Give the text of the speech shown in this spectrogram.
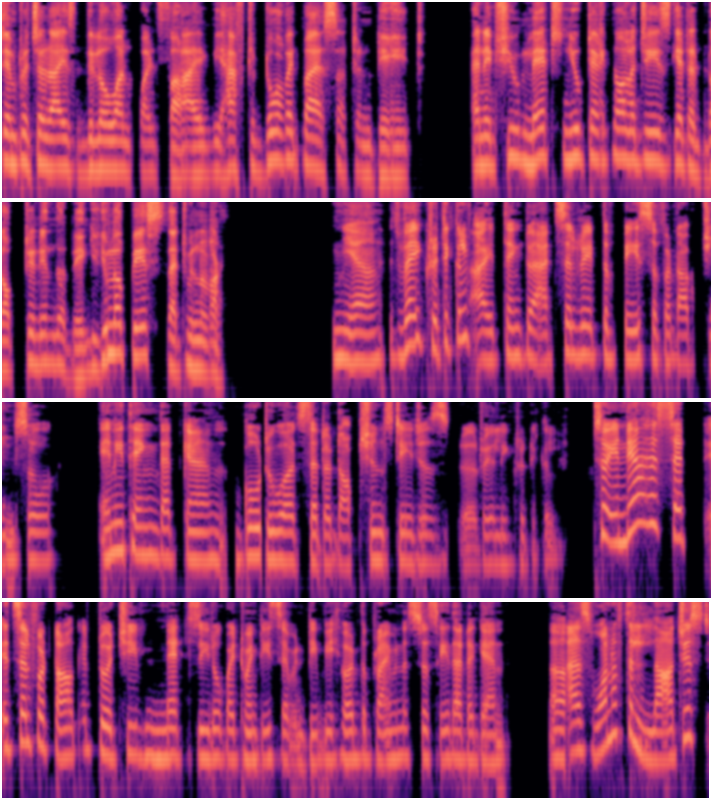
temperature rise below 1.5. We have to do it by a certain date. And if you let new technologies get adopted in the regular pace, that will not. Yeah, it's very critical, I think, to accelerate the pace of adoption. So anything that can go towards that adoption stage is uh, really critical. So India has set itself a target to achieve net zero by 2070. We heard the Prime Minister say that again. Uh, as one of the largest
